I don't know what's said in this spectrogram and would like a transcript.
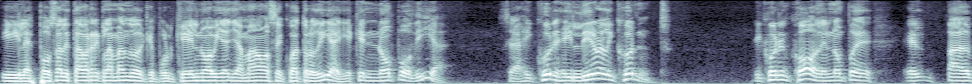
Y la esposa le estaba reclamando de que por qué él no había llamado hace cuatro días. Y es que no podía. O sea, he couldn't, he literally couldn't. He couldn't call. Él no puede. Él, para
